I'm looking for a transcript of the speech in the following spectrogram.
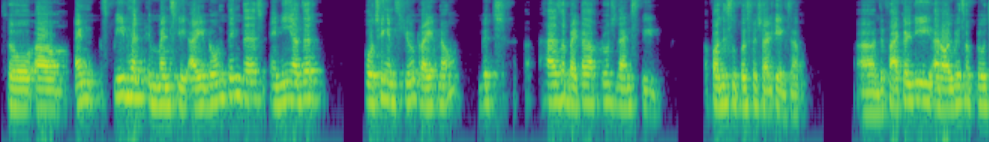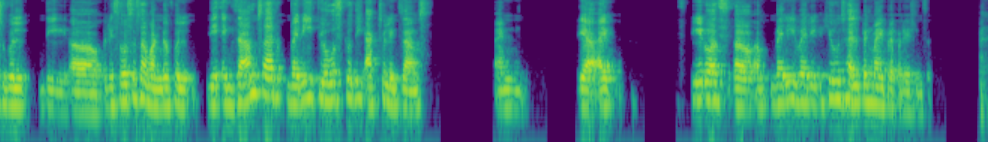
So um, and speed helped immensely. I don't think there's any other coaching institute right now which has a better approach than speed for the super specialty exam. Uh, the faculty are always approachable. The uh, resources are wonderful. The exams are very close to the actual exams. And yeah, I speed was uh, a very, very huge help in my preparations.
